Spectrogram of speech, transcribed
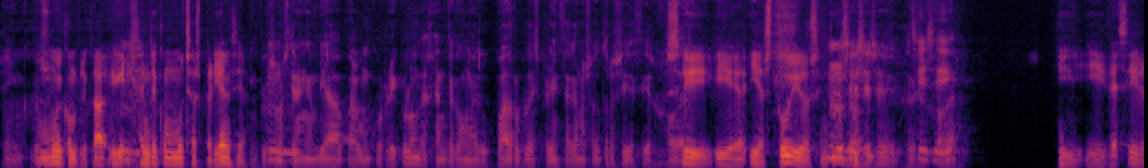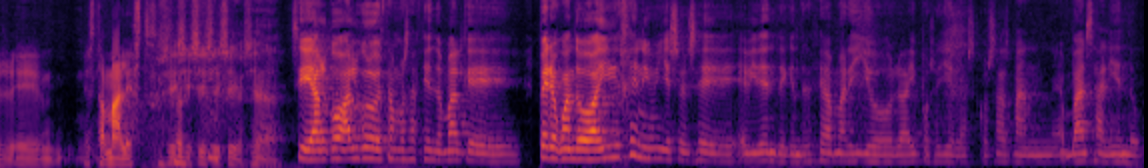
Sí, incluso. muy complicado y, y gente con mucha experiencia. Incluso nos tienen enviado algún currículum de gente con el cuádruple de experiencia que nosotros y decir, joder. Sí, y, y estudios incluso. sí, sí. sí, Sí, sí. joder. Y, y decir, eh, está mal esto. Sí, sí, sí, sí, sí, o sea, Sí, algo, algo estamos haciendo mal que... Pero cuando hay ingenio, y eso es eh, evidente, que en 13 amarillo lo hay, pues oye, las cosas van, van saliendo.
